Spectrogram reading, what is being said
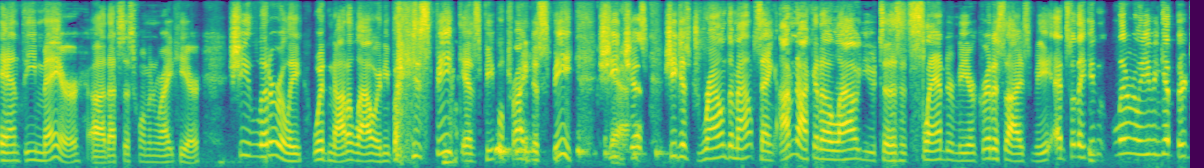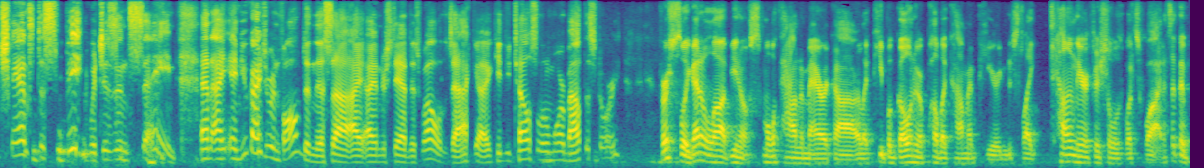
and the mayor, uh, that's this woman right here, she literally would not allow anybody to speak as people tried to speak. She yeah. just she just drowned them out, saying, "I'm not going to allow you to slander me or criticize me." And so they didn't literally even get their chance to speak, which is insane. And I and you guys are involved in this, uh, I, I, understand as well, Zach. Uh, could you tell us a little more about the story? First of all, you gotta love, you know, small town America or like people going to a public comment period and just like telling their officials what's what. It's like the,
